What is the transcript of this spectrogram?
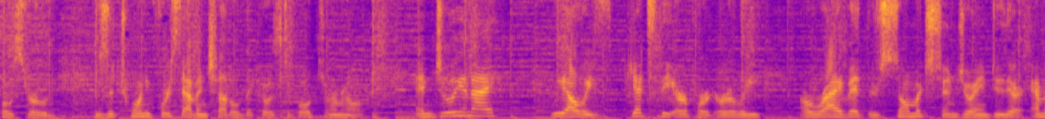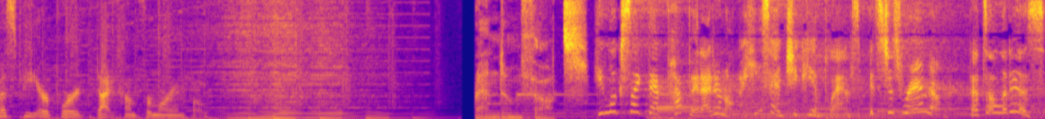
Post Road. There's a 24 7 shuttle that goes to both terminals. And Julie and I, we always get to the airport early, arrive at. There's so much to enjoy and do there. MSPairport.com for more info. Random thoughts. He looks like that puppet. I don't know. He's had cheeky implants. It's just random. That's all it is.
